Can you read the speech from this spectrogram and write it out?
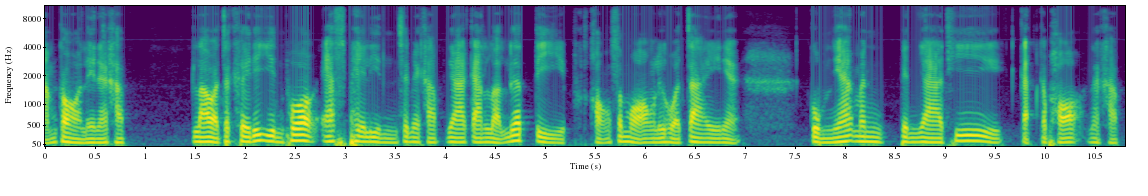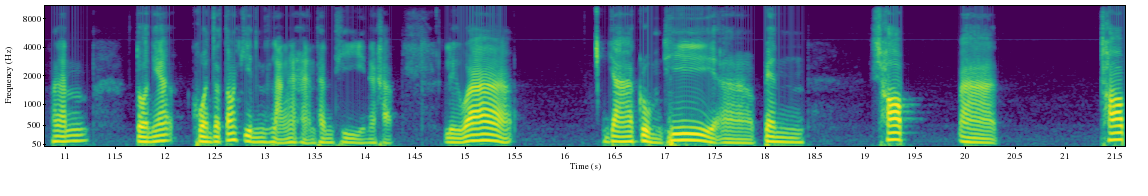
3 ก่อนเลยนะครับ เราอาจจะเคยได้ยินพวกแอสไพรินใช่ไหมครับ ยาการหลอดเลือดตีบของสมองหรือหัวใจเนี่ยกลุ่มนี้มันเป็นยาที่กัดกระเพาะนะครับ เพราะฉะนั้นตัวนี้ควรจะต้องกินหลังอาหารทันทีนะครับ หรือว่ายากลุ่มที่เป็นชอบอ ชอบ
